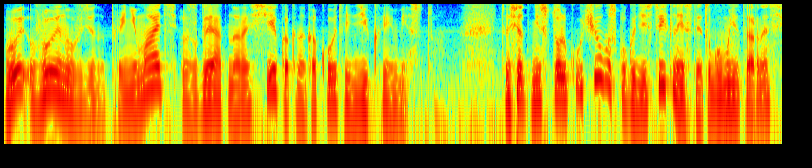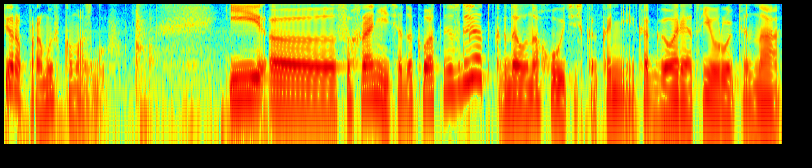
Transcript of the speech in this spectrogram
вы вынуждены принимать взгляд на Россию как на какое-то дикое место. То есть это не столько учеба, сколько действительно, если это гуманитарная сфера, промывка мозгов. И э, сохранить адекватный взгляд, когда вы находитесь, как они, как говорят в Европе, на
